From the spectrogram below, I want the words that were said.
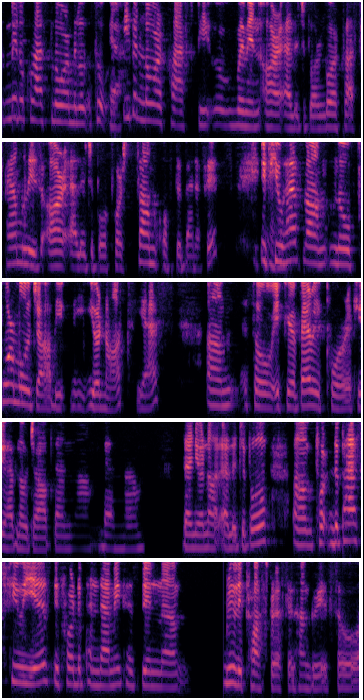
middle class, lower middle. So yeah. even lower class pe- women are eligible, and lower class families are eligible for some of the benefits. If mm-hmm. you have um, no formal job, you, are not. Yes. Um, so if you're very poor, if you have no job, then um, then um, then you're not eligible. Um, for the past few years before the pandemic has been um, really prosperous in Hungary. So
